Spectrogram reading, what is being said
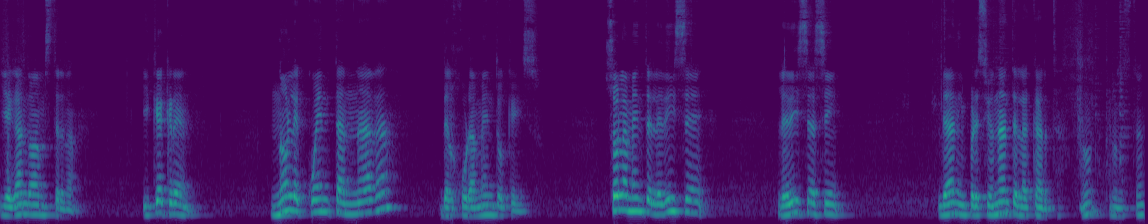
llegando a Ámsterdam. ¿Y qué creen? No le cuenta nada del juramento que hizo. Solamente le dice, le dice así, Vean, impresionante la carta. ¿no? ¿Dónde está?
